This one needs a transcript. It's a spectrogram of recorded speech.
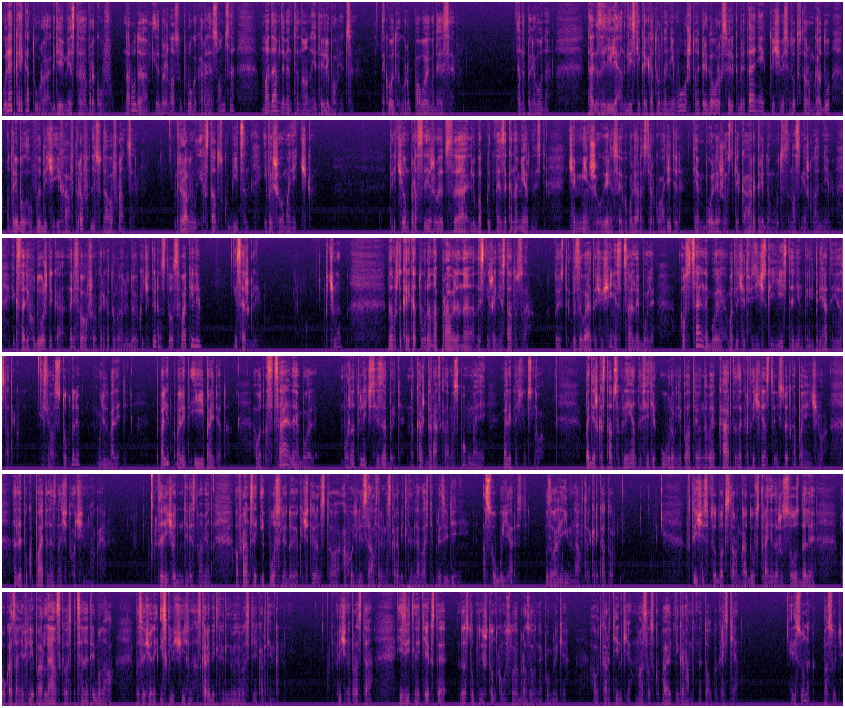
гуляет карикатура, где вместо врагов народа изображена супруга короля солнца, мадам де Ментенон и три любовницы. Такой вот групповой БДСМ. А Наполеона так залили английский карикатур на него, что на переговорах с Великобританией в 1802 году он требовал выдачи их авторов для суда во Франции. Приравнивал их статус к убийцам и фальшивомонетчикам. Причем прослеживается любопытная закономерность. Чем меньше уверен в своей популярности руководитель, тем более жесткие кары придумываются за насмешку над ним. И, кстати, художника, нарисовавшего карикатуру на Людовика XIV, схватили и сожгли. Почему? Потому что карикатура направлена на снижение статуса, то есть вызывает ощущение социальной боли. А у социальной боли, в отличие от физической, есть один неприятный недостаток. Если вас стукнули, будет болеть. Поболит, поболит и пройдет. А вот социальная боль можно отвлечься и забыть, но каждый раз, когда мы вспомним о ней, болеть начнет снова. Поддержка статуса клиента, все эти уровни, платиновые карты, закрытое членство не стоит компании ничего. А для покупателя значит очень многое. Кстати, еще один интересный момент. Во Франции и после Людовика XIV охотились за авторами оскорбительных для власти произведений. Особую ярость вызывали именно авторы карикатур. В 1722 году в стране даже создали по указанию Филиппа Орлеанского специальный трибунал, посвященный исключительно оскорбительных для властей картинкам. Причина проста. Язвительные тексты доступны лишь тонкому слою образованной публики, а вот картинки массово скупают неграмотные толпы крестьян. Рисунок, по сути,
